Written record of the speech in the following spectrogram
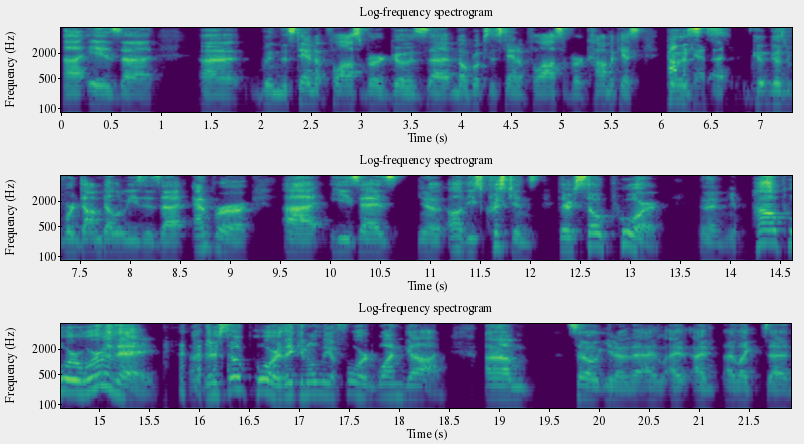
uh, is uh, uh, when the stand-up philosopher goes, uh, Mel Brooks' stand-up philosopher Comicus goes uh, goes before Dom DeLuise's uh, emperor. Uh, he says, you know, oh, these Christians, they're so poor. And then, you know, how poor were they? Uh, they're so poor they can only afford one God. Um, so you know, I I I liked that.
